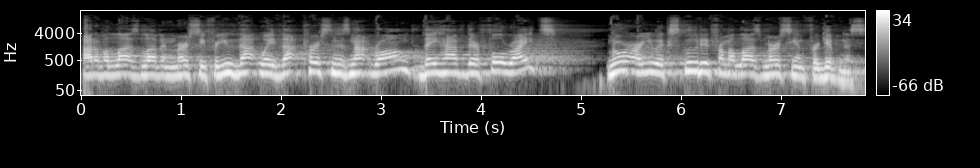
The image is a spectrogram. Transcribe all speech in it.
Out of Allah's love and mercy for you. That way, that person is not wronged. They have their full rights, nor are you excluded from Allah's mercy and forgiveness.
